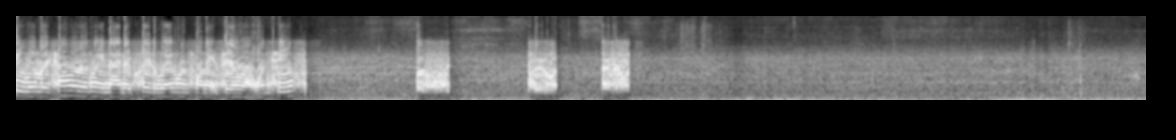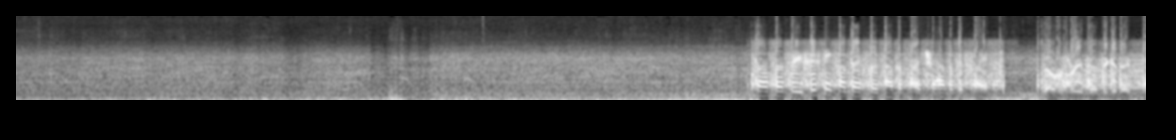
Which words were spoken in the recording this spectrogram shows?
1652 Lindbergh Tower, runway 9 clear to land, 1180 at 12. Delta 350, contact for departure, have a good flight. Delta 350, good day.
